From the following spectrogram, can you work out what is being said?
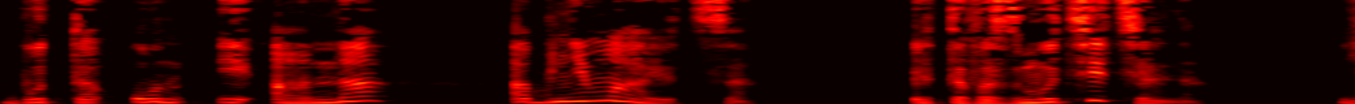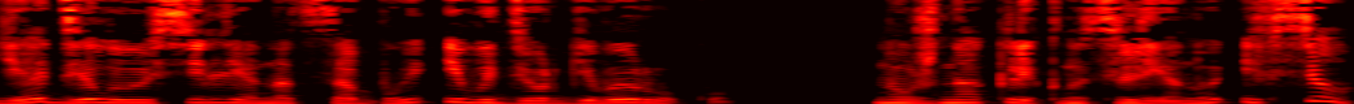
будто он и она обнимаются. Это возмутительно. Я делаю усилие над собой и выдергиваю руку. Нужно окликнуть Лену, и все,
